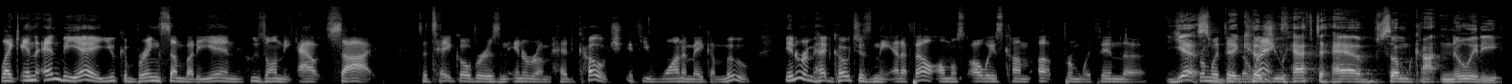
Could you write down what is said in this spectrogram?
Like in the NBA, you could bring somebody in who's on the outside to take over as an interim head coach if you want to make a move. Interim head coaches in the NFL almost always come up from within the yes, from within because you have to have some continuity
